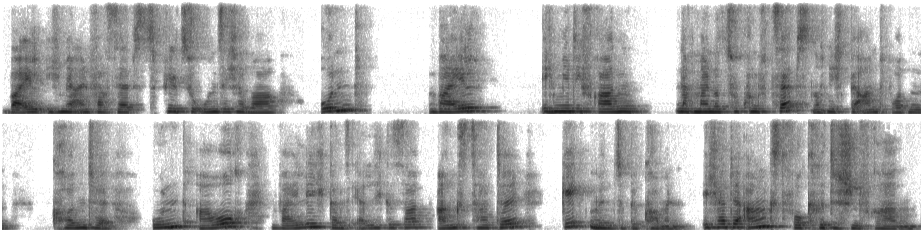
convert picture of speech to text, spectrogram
weil ich mir einfach selbst viel zu unsicher war und weil ich mir die Fragen nach meiner Zukunft selbst noch nicht beantworten konnte. Und auch, weil ich ganz ehrlich gesagt Angst hatte, Gegenwind zu bekommen. Ich hatte Angst vor kritischen Fragen.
